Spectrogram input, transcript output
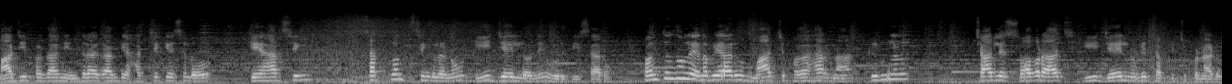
మాజీ ప్రధాని ఇందిరాగాంధీ హత్య కేసులో కేఆర్ సింగ్ సత్వంత్ సింగ్లను ఈ జైల్లోనే ఉరితీశారు. పంతొమ్మిది వందల ఎనభై ఆరు మార్చి పదహారున క్రిమినల్ చార్లెస్ శోభరాజ్ ఈ జైలు నుండి తప్పించుకున్నాడు.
